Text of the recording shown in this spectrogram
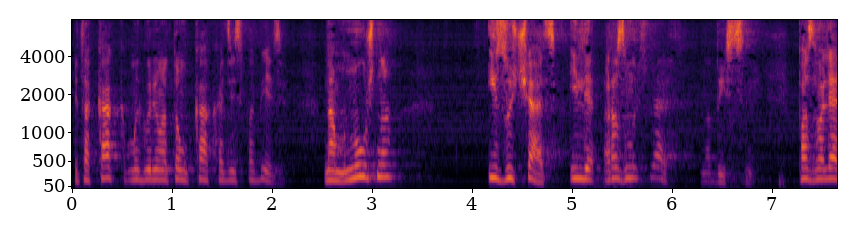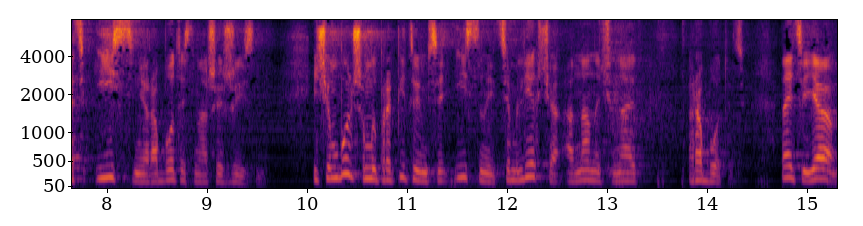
Итак, как мы говорим о том, как ходить в победе? Нам нужно изучать или размышлять над истиной, позволять истине работать в нашей жизни. И чем больше мы пропитываемся истиной, тем легче она начинает работать. Знаете, я,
